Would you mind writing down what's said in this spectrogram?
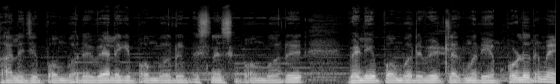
காலேஜுக்கு போகும்போது வேலைக்கு போகும்போது பிஸ்னஸ்க்கு போகும்போது வெளியே போகும்போது வீட்டில் இருக்கும்போது எப்பொழுதுமே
